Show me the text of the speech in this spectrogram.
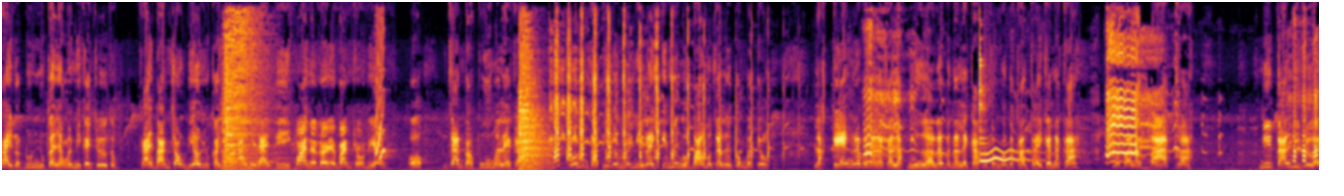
ค่ายรถรุ่นอยู่กันยังไม่มีใครเจอกับค่ายบ้านเจ้าเดียวอยู่กันยังค่ายไม่ได้ตีบ้านอะไรอะบ้านเขาเดียวโอ้จ้านปากพูมาเลยค่ะจ นกะทีรุ่นไม่มีไรกินนึงลูกบ่าวมันกันเลยต้องไปเตียวหลักแกงแล้วเป็นอะไรกันหลักเนื้อแล้วเป็นอะไรกันคุณตำรวจต้องเข้าใจกันนะคะตัวบ้านลำบากค่ะ นี่ตังค์ที่เจอไอ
